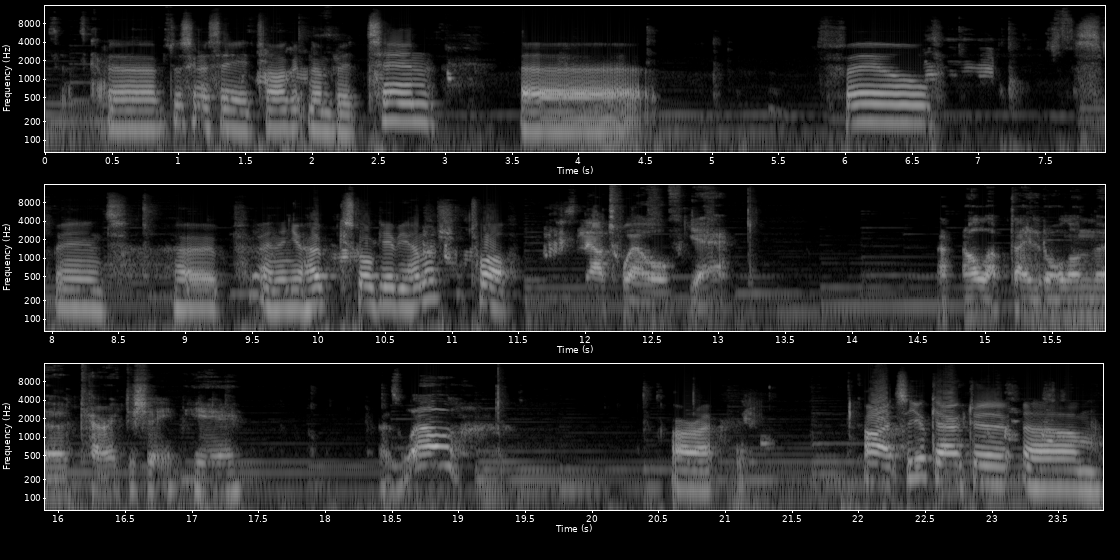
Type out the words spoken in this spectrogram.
So it's kind Uh, just gonna say target number ten. Uh, failed. Spent hope, and then your hope score gave you how much? Twelve. It's now 12, yeah. And I'll update it all on the character sheet here as well. All right. All right. So your character, um,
